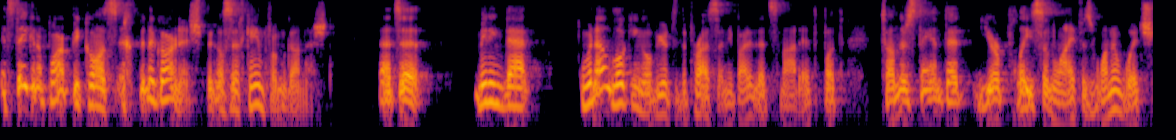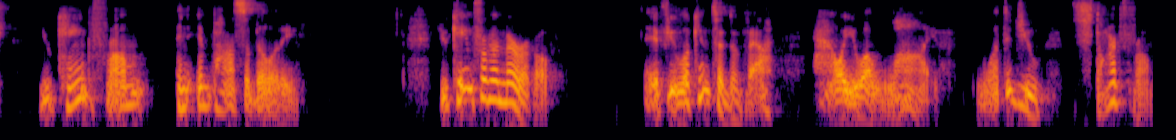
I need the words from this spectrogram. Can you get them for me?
It's taken apart because ich bin a gornisht, because it came from gornisht. That's it. Meaning that we're not looking over here to depress anybody. That's not it. But to understand that your place in life is one in which you came from an impossibility. You came from a miracle. If you look into the how are you alive? What did you start from?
